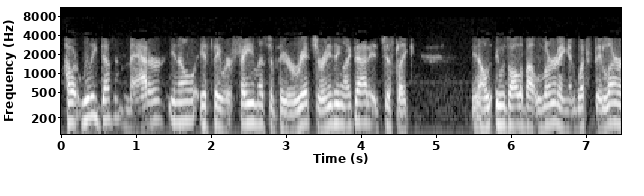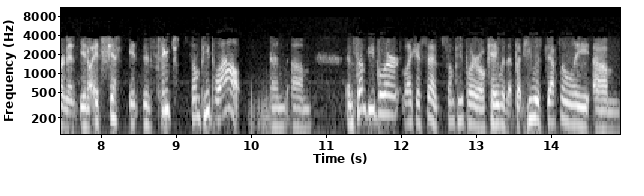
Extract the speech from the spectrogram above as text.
how it really doesn't matter, you know, if they were famous, if they were rich or anything like that. It's just like, you know, it was all about learning and what did they learn and you know, it's just it, it freaks some people out and um and some people are like I said, some people are okay with it, but he was definitely um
